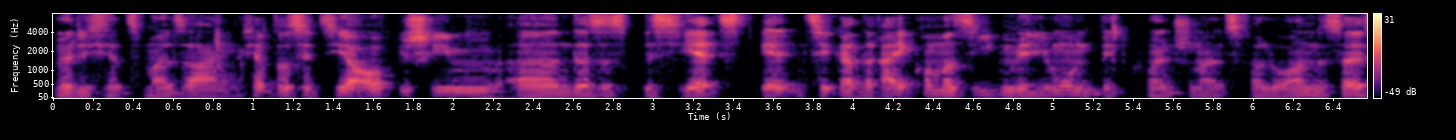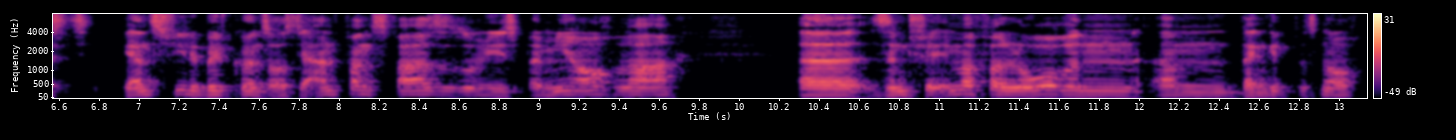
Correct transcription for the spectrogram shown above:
würde ich jetzt mal sagen. Ich habe das jetzt hier aufgeschrieben, äh, dass es bis jetzt gelten ca. 3,7 Millionen Bitcoin schon als verloren. Das heißt, ganz viele Bitcoins aus der Anfangsphase, so wie es bei mir auch war, äh, sind für immer verloren. Ähm, dann gibt es noch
